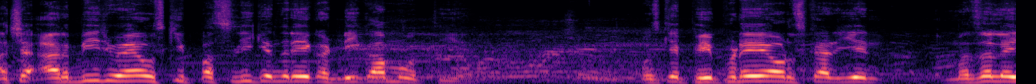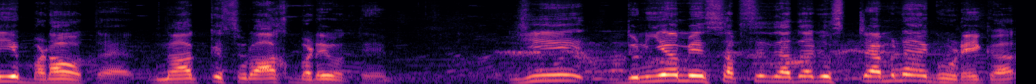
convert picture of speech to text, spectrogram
अच्छा अरबी जो है, उसकी पसली के अंदर एक हड्डी कम होती है। उसके फेफड़े और उसका ये मज़ल है, ये बड़ा होता है। नाक के सुराख बड़े होते हैं। ये दुनिया में सबसे ज़्यादा जो स्टेमिना है घोड़े का,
